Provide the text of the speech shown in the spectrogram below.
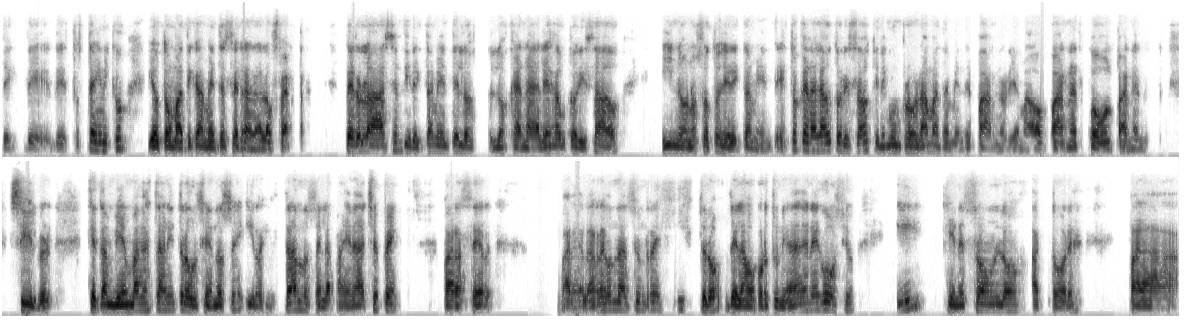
de, de, de estos técnicos y automáticamente cerrará la oferta. Pero la hacen directamente los, los canales autorizados y no nosotros directamente. Estos canales autorizados tienen un programa también de partner llamado Partner Gold, Partner Silver, que también van a estar introduciéndose y registrándose en la página de HP para hacer, para la redundancia, un registro de las oportunidades de negocio y quiénes son los actores para,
